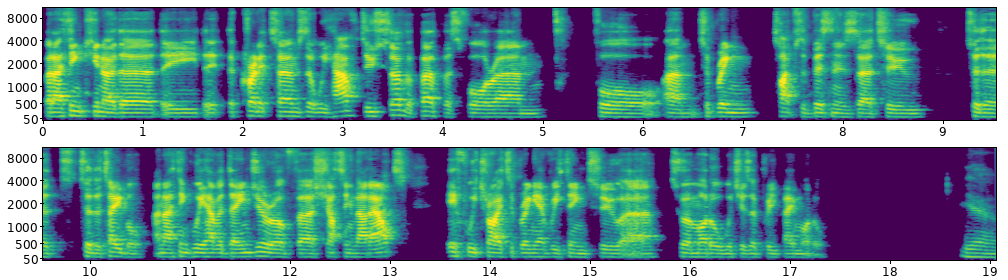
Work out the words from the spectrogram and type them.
But I think you know the the the, the credit terms that we have do serve a purpose for um, for um, to bring types of business uh, to to the to the table. And I think we have a danger of uh, shutting that out if we try to bring everything to uh, to a model which is a prepay model. Yeah,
